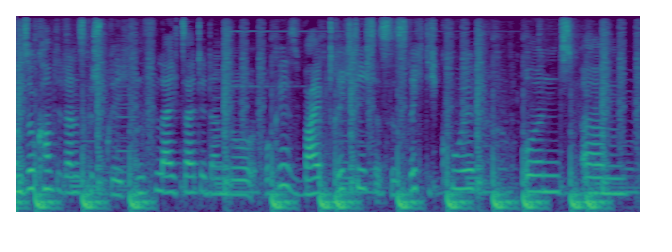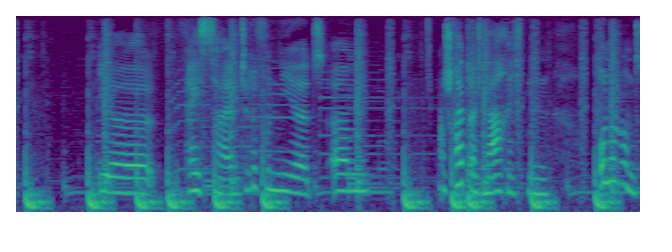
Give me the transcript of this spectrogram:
Und so kommt ihr dann ins Gespräch. Und vielleicht seid ihr dann so, okay, es vibet richtig, es ist richtig cool. Und ähm, ihr FaceTime, telefoniert, ähm, schreibt euch Nachrichten und und und.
